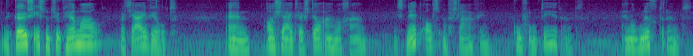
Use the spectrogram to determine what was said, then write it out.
De keuze is natuurlijk helemaal wat jij wilt. En als jij het herstel aan wil gaan, is net als een verslaving confronterend en ontnuchterend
